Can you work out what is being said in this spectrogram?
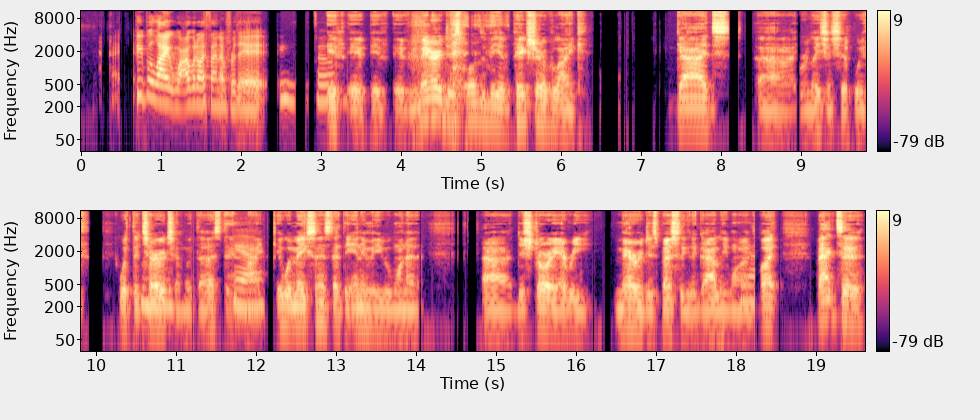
people like, why would I sign up for that? So. If, if if if marriage is supposed to be a picture of like God's uh, relationship with with the church mm-hmm. and with us, then yeah. like it would make sense that the enemy would want to uh, destroy every marriage, especially the godly ones. Yeah. But back to,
